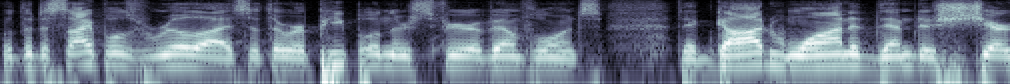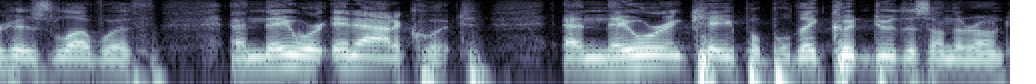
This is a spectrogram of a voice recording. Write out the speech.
What the disciples realized that there were people in their sphere of influence that God wanted them to share his love with, and they were inadequate and they were incapable. They couldn't do this on their own.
